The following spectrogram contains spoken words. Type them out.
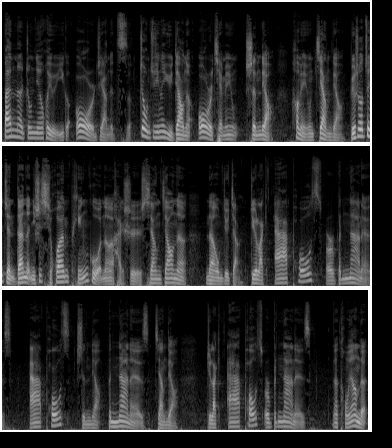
般呢，中间会有一个 or 这样的词。这种句型的语调呢，or 前面用升调，后面用降调。比如说最简单的，你是喜欢苹果呢，还是香蕉呢？那我们就讲，Do you like apples or bananas？Apples 升调，bananas 降调。Do you like apples or bananas？那同样的。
